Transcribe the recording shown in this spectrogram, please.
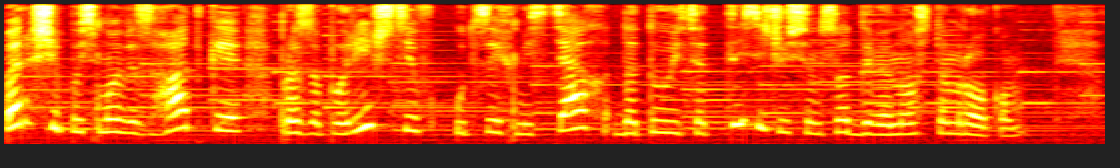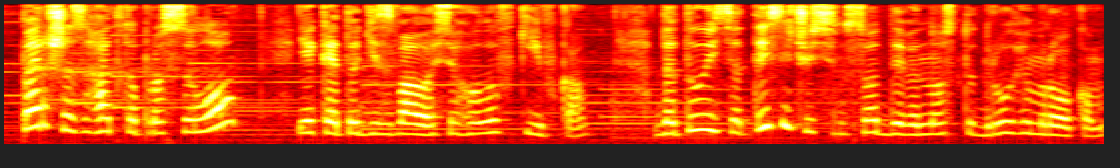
Перші письмові згадки про запоріжців у цих місцях датуються 1790 роком. Перша згадка про село, яке тоді звалося Головківка, датується 1792 роком.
